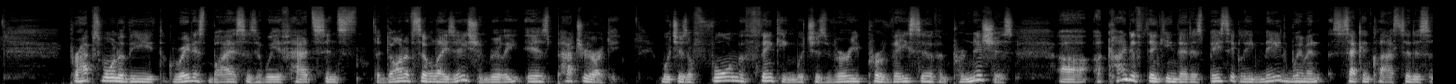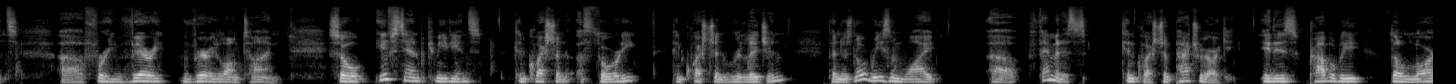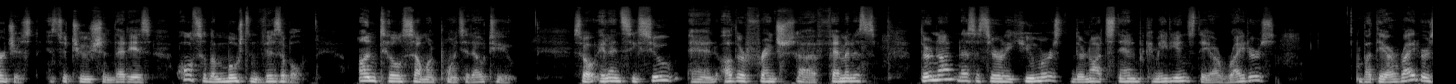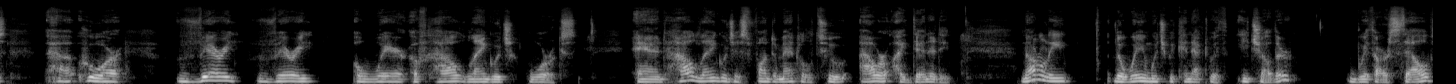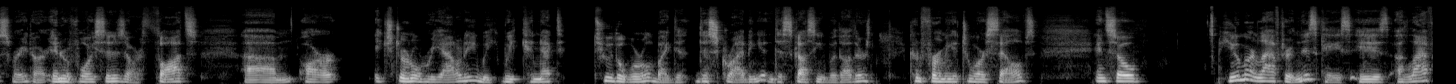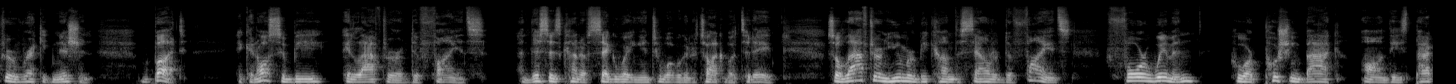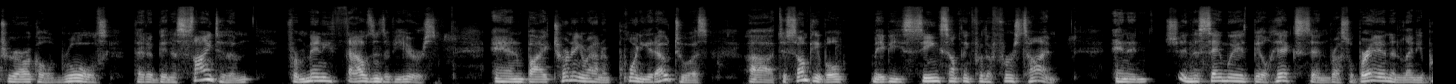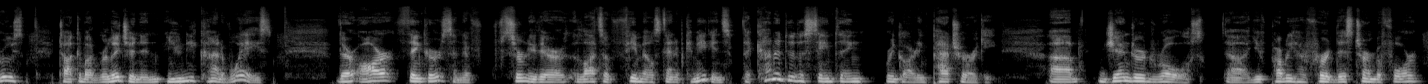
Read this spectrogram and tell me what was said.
Perhaps one of the greatest biases that we've had since the dawn of civilization really is patriarchy, which is a form of thinking which is very pervasive and pernicious uh, a kind of thinking that has basically made women second class citizens uh, for a very, very long time. So if stand up comedians can question authority, can question religion, then there's no reason why uh, feminists can question patriarchy. It is probably the largest institution that is also the most invisible until someone points it out to you. So Hélène Cixous and other French uh, feminists they're not necessarily humorists, they're not stand up comedians, they are writers, but they are writers uh, who are very, very aware of how language works and how language is fundamental to our identity. Not only the way in which we connect with each other, with ourselves, right? Our inner voices, our thoughts, um, our external reality. We, we connect to the world by de- describing it and discussing it with others, confirming it to ourselves. And so, humor and laughter in this case is a laughter of recognition, but it can also be a laughter of defiance. And this is kind of segueing into what we're going to talk about today. So, laughter and humor become the sound of defiance for women who are pushing back on these patriarchal roles that have been assigned to them for many thousands of years. And by turning around and pointing it out to us, uh, to some people, maybe seeing something for the first time. And in, in the same way as Bill Hicks and Russell Brand and Lenny Bruce talked about religion in unique kind of ways, there are thinkers, and if, certainly there are lots of female stand-up comedians that kind of do the same thing regarding patriarchy. Uh, gendered roles. Uh, you've probably have heard this term before,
